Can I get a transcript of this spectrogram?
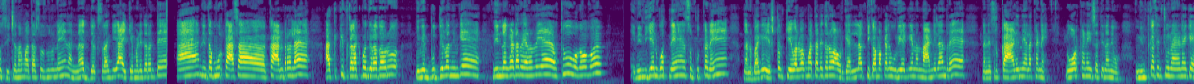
ಹೊಸಿ ಚೆನ್ನಾಗಿ ಮಾತಾಡ್ಸಿದ್ರು ನನ್ನ ಅಧ್ಯಕ್ಷರಾಗಿ ಆಯ್ಕೆ ಮಾಡಿದಾರಂತೆ. ಆ ನಿಂತ ಮೂರು ಕಾಸ ಕಾಣ್ರಲ್ಲ? ಅದಕ್ಕೆ ಕಿತ್ಕೊಳಕ್ ಬಂದಿರೋದವ್ರು ನಿನ್ನೇನು ಬುದ್ಧಿಲ್ಲ ನಿನಗೆ? ನಿನ್ನ ಗಡರ ಯಾರೇ ತೂ ಹೋಗ ಹೋಗ. ನಿನಗೇನು ಗೊತ್ತೇ ಸುಮ್ ಕುತ್ಕಣೆ. ನನ್ನ ಬಗ್ಗೆ ಎಷ್ಟೊಂದು ಕೇವಲವಾಗಿ ಮಾತಾಡಿದ್ರು, ಅವ್ರಿಗೆಲ್ಲ ತಿಕ್ಕ ಮಕ್ಕಳ ಉರಿಯಾಗಿ ನಾನು ಮಾಡಿಲ್ಲ ಅಂದ್ರೆ ನನ್ನ ಹೆಸರು ಕಾಳಿನೇ ಅಲ್ಲ ಕಣೆ. ನೋಡ್ಕಣೆ ಈ ಸತಿ ನಾನು. ನಿಂತ್ಕೊತೀನಿ ಚುನಾವಣೆಗೆ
